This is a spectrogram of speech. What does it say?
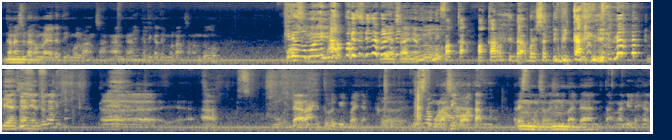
karena Hmm. sudah mulai ada timbul rangsangan kan Mhm. ketika timbul rangsangan tuh kita ngomongin apa sih? biasanya ini, tuh ini pakar, pakar tidak bersertifikat ini biasanya tuh kan eh, ah, darah itu lebih banyak ke stimulasi ke otak ada stimulasi di Hmm. badan di tangan di leher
